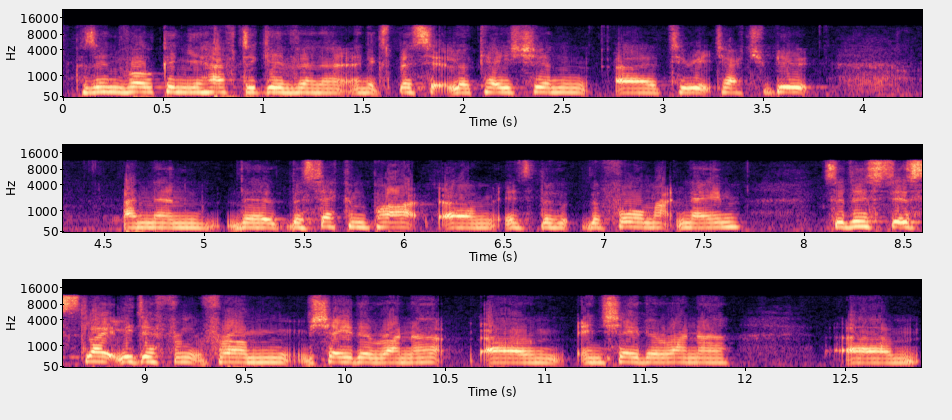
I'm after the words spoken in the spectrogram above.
Because in Vulkan, you have to give an, an explicit location uh, to each attribute. And then the, the second part um, is the, the format name. So this is slightly different from Shader Runner. Um, in Shader Runner, um,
